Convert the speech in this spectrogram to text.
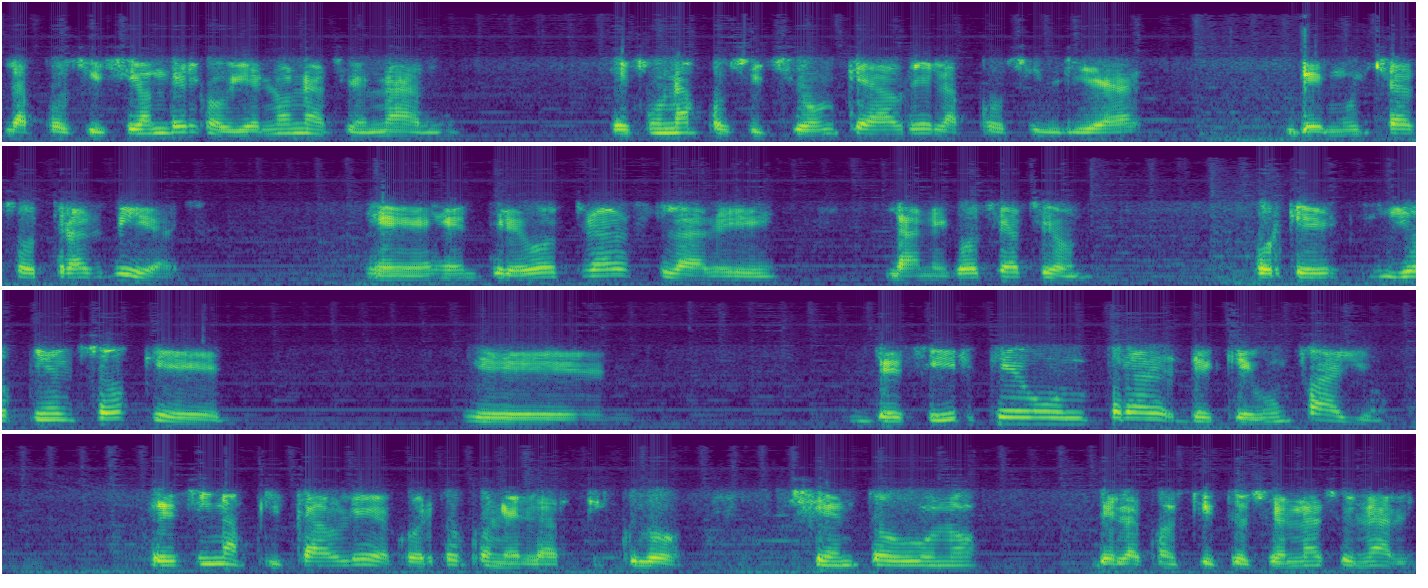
la posición del gobierno nacional es una posición que abre la posibilidad de muchas otras vías, eh, entre otras la de la negociación, porque yo pienso que eh, decir que un de que un fallo es inaplicable de acuerdo con el artículo 101 de la Constitución Nacional,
